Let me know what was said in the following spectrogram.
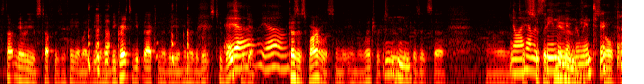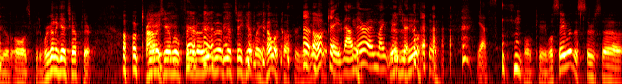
it's not nearly as tough as you think it might be. And it'd be great to get back into the you know the Burnt Stew Basin Yeah, again. yeah. Because it's marvelous in the, in the winter too. Because it's uh, uh, No, I haven't just a seen it in the winter. Snowfield. Oh, it's beautiful. We're going to get you up there. Okay. Promise you, we'll figure it out. We're going to take you up by helicopter. We'll get you up okay, now there I might make a it. deal. yes. Okay, well, stay with us. There's uh,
